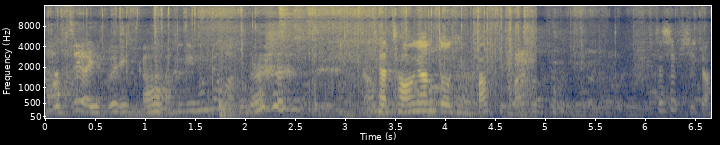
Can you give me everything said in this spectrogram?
탑지가 있으니까. 자 정연또 김밥 드십시죠.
